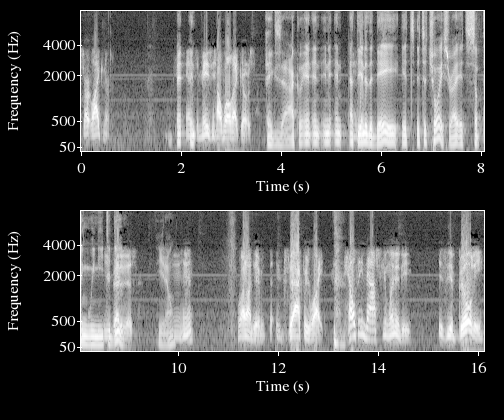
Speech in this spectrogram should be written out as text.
start liking her. And, and, and, it's amazing how well that goes. Exactly, and and, and, and at the end of the day, it's it's a choice, right? It's something we need you to bet do. It is. You know. Mm-hmm. Right on, David. Exactly right. Healthy masculinity is the ability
